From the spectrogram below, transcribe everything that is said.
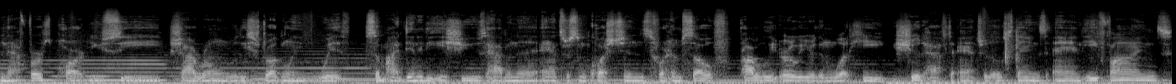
In that first part, you see Chiron really struggling with some identity issues, having to answer some questions for himself, probably earlier than what he should have to answer those things. And he finds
